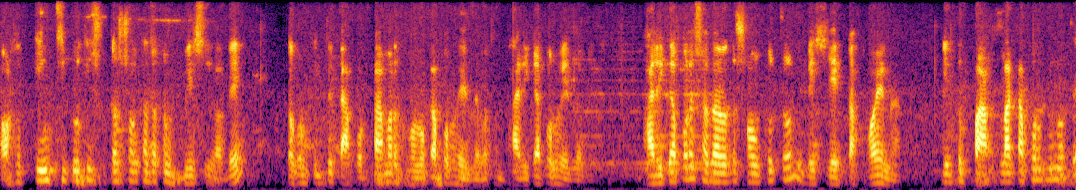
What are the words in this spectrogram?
অর্থাৎ ইঞ্চি প্রতি সুতার সংখ্যা যখন বেশি হবে, তখন কিন্তু কাপড়টা আমার ঘন কাপড় হয়ে যাবে, অর্থাৎ ভারী কাপড় হয়ে যাবে। ভারী কাপড়ে সাধারণত সংকোচন বেশি একটা হয় না। কিন্তু পাতলা কাপড়গুলোতে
